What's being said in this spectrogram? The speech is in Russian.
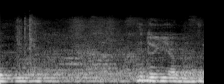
этом бою, ввиду явного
